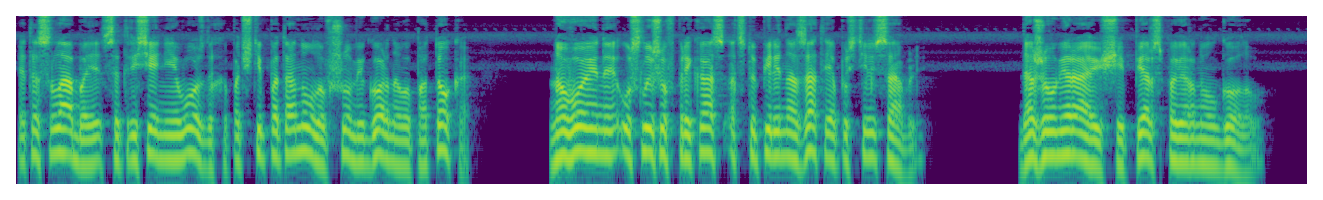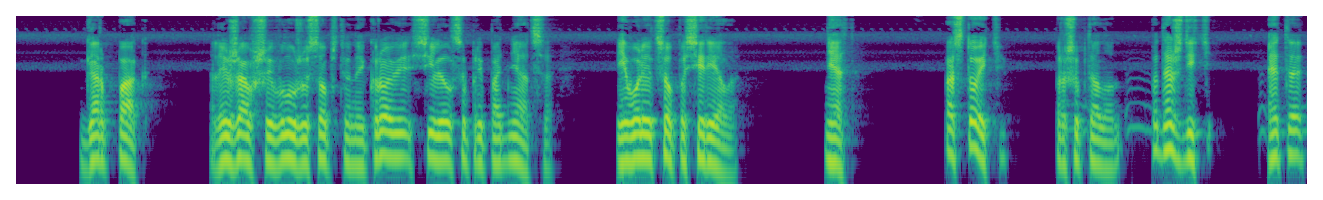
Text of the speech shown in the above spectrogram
Это слабое сотрясение воздуха почти потонуло в шуме горного потока, но воины, услышав приказ, отступили назад и опустили сабли. Даже умирающий перс повернул голову. Гарпак, лежавший в луже собственной крови, силился приподняться. Его лицо посерело. «Нет, постойте», — прошептал он, — «подождите, это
